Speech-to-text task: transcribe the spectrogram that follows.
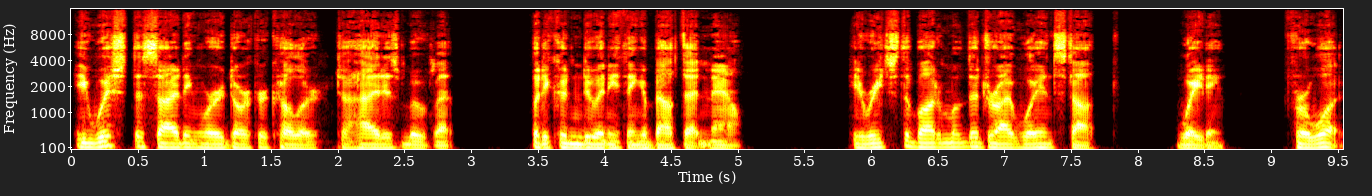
He wished the siding were a darker color to hide his movement, but he couldn't do anything about that now. He reached the bottom of the driveway and stopped. Waiting. For what?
